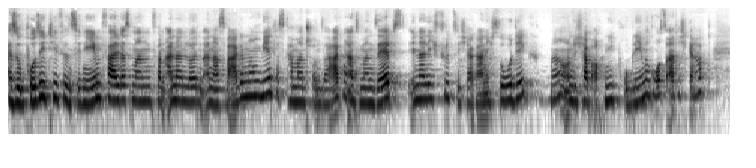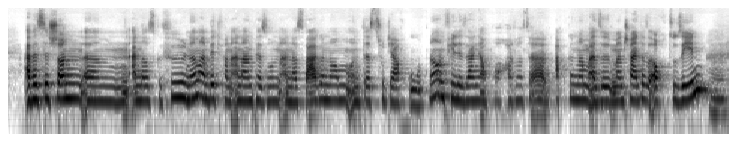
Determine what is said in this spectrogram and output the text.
Also positiv ist in jedem Fall, dass man von anderen Leuten anders wahrgenommen wird. Das kann man schon sagen. Also man selbst innerlich fühlt sich ja gar nicht so dick. Ne? Und ich habe auch nie Probleme großartig gehabt. Aber es ist schon ähm, ein anderes Gefühl. Ne? Man wird von anderen Personen anders wahrgenommen und das tut ja auch gut. Ne? Und viele sagen ja auch, boah, du hast ja abgenommen. Also man scheint das auch zu sehen. Mhm.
